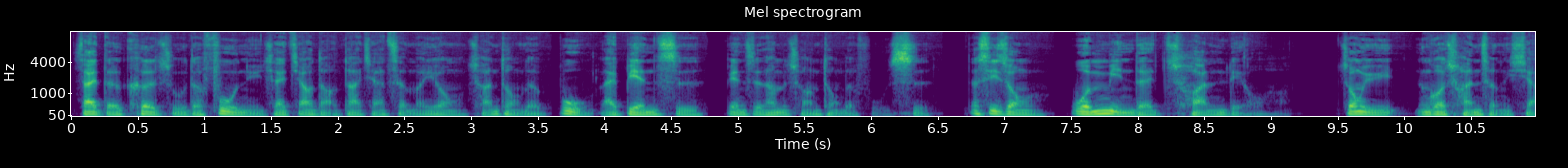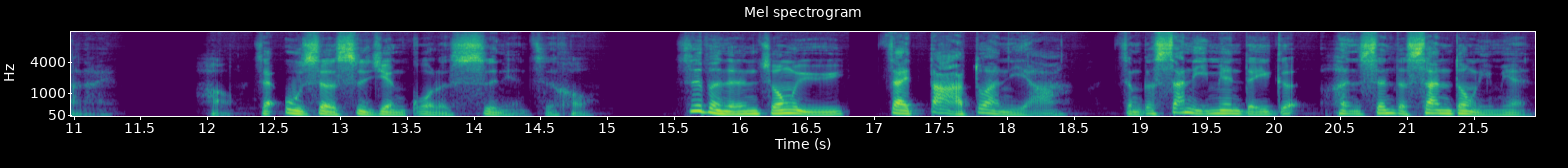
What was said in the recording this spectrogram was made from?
赛德克族的妇女在教导大家怎么用传统的布来编织，编织他们传统的服饰。那是一种。文明的传流，终于能够传承下来。好，在雾社事件过了四年之后，日本人终于在大断崖整个山里面的一个很深的山洞里面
